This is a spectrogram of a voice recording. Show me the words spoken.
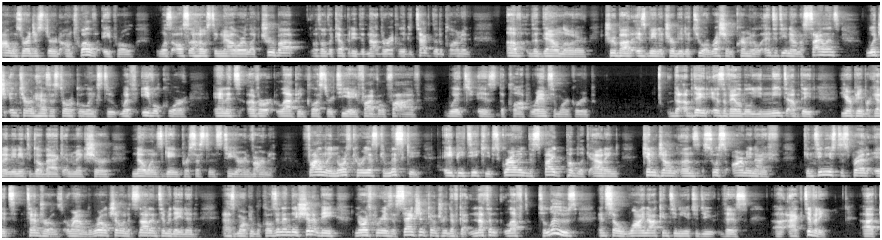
was registered on 12 April was also hosting malware like TrueBot, although the company did not directly detect the deployment of the downloader. TrueBot is being attributed to a Russian criminal entity known as Silence, which in turn has historical links to with Evil Corp and its overlapping cluster TA505, which is the Clop ransomware group. The update is available. You need to update your PaperCut and you need to go back and make sure no one's gained persistence to your environment. Finally, North Korea's Kimsuky APT keeps growing despite public outing. Kim Jong un's Swiss Army knife continues to spread its tendrils around the world, showing it's not intimidated as more people close in, and they shouldn't be. North Korea is a sanctioned country; they've got nothing left to lose, and so why not continue to do this uh, activity? Uh,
